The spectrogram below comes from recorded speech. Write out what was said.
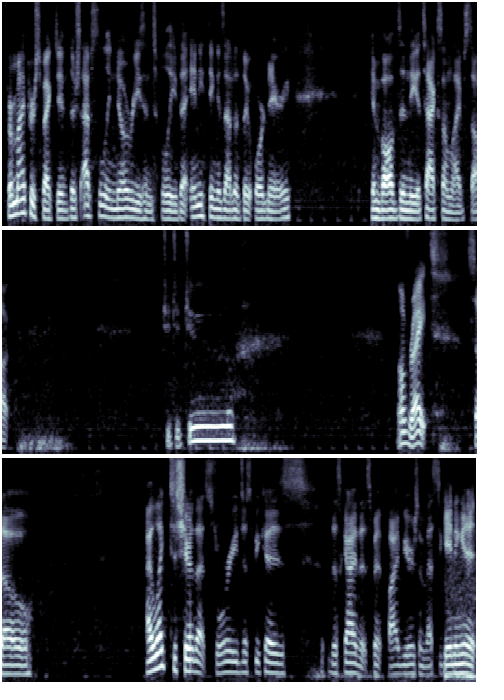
From my perspective, there's absolutely no reason to believe that anything is out of the ordinary involved in the attacks on livestock. All right. So I like to share that story just because this guy that spent five years investigating it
